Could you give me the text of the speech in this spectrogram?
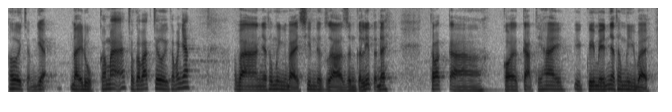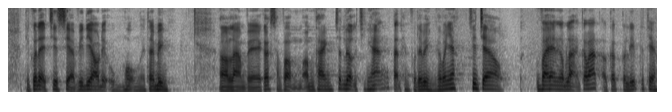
hơi trầm điện đầy đủ các mã cho các bác chơi các bác nhé. Và nhà thông minh 7 xin được à, dừng clip ở đây. Các bác à, có cảm thấy hay quý mến nhà thông minh 7 thì có thể chia sẻ video để ủng hộ người Thái Bình à, làm về các sản phẩm âm thanh chất lượng chính hãng tại thành phố Thái Bình các bác nhé. Xin chào và hẹn gặp lại các bác ở các clip tiếp theo.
